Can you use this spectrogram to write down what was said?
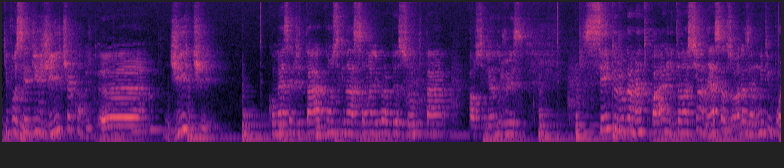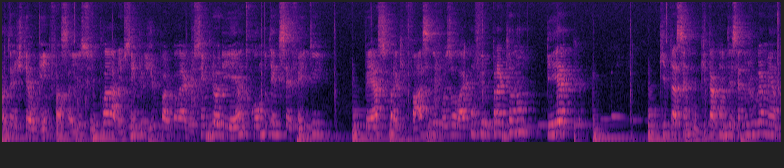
que você digite, a, uh, dite, comece a ditar a consignação ali para a pessoa que está auxiliando o juiz sem que o julgamento pare. Então, assim, ó, nessas horas é muito importante ter alguém que faça isso. E, claro, eu sempre digo para o colega, eu sempre oriento como tem que ser feito e peço para que faça e depois eu lá e confiro para que eu não perca o que está está acontecendo no julgamento.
